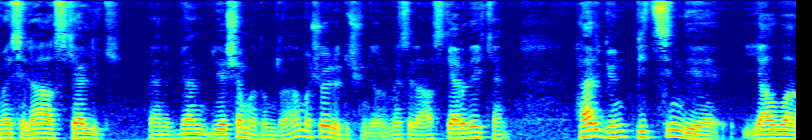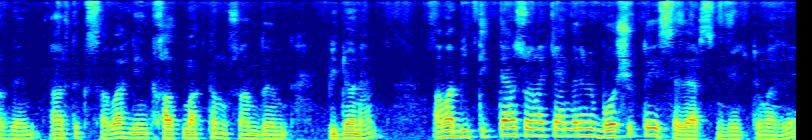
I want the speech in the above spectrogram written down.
mesela askerlik. Yani ben yaşamadım daha ama şöyle düşünüyorum. Mesela askerdeyken her gün bitsin diye yalvardığın, artık sabahleyin kalkmaktan usandığın bir dönem. Ama bittikten sonra kendini bir boşlukta hissedersin büyük ihtimalle.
